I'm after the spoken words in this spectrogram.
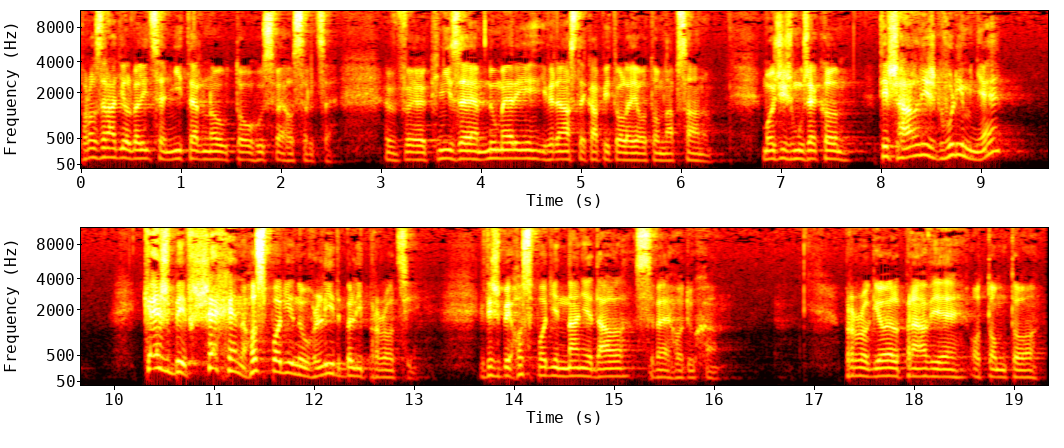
prozradil velice niternou touhu svého srdce. V knize Numery v 11. kapitole je o tom napsáno. Mojžíš mu řekl, ty žárlíš kvůli mně? Kež by všechen hospodinův lid byli proroci, když by hospodin na ně dal svého ducha. Prorok Joel právě o tomto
